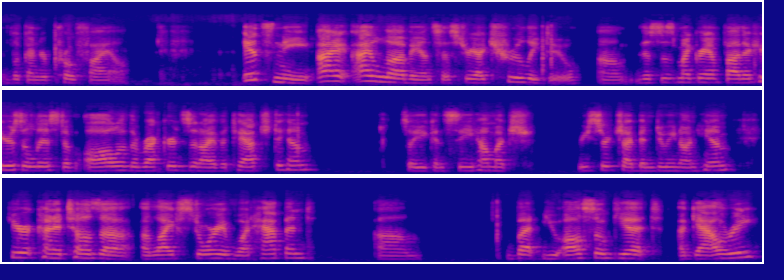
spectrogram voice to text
look under profile. It's neat. I, I love Ancestry. I truly do. Um, this is my grandfather. Here's a list of all of the records that I've attached to him. So you can see how much research I've been doing on him. Here it kind of tells a, a life story of what happened. Um, but you also get a gallery.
